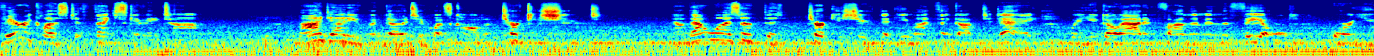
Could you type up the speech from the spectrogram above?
Very close to Thanksgiving time, my daddy would go to what's called a turkey shoot. Now, that wasn't the turkey shoot that you might think of today, where you go out and find them in the field or you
